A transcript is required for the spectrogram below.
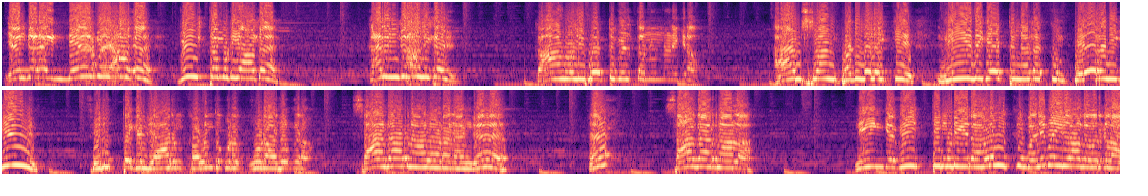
எங்களை நேர்மையாக வீழ்த்த முடியாத கருங்காலிகள். காணொளி போட்டு வீழ்த்தணும்னு நினைக்கிறான். ஆம்ஸ்ட்ராங் படுகொலைக்கு நீதி கேட்டு நடக்கும் பேரணியில் சிறுத்தைகள் யாரும் கலந்து கூட கூடாதுங்கிறான். சாதாரண ஆளாடா நாங்க? சாதாரண ஆளா? நீங்க வீழ்த்தி முடிகிற அளவுக்கு வலிமை இல்லாதவர்களா?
